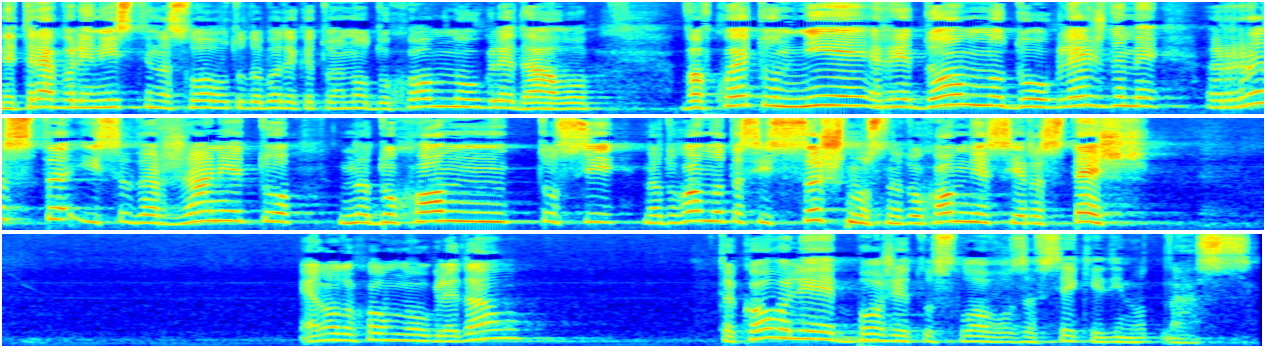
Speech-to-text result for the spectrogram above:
Не трябва ли наистина Словото да бъде като едно духовно огледало, в което ние редомно да оглеждаме ръста и съдържанието на, си, на духовната си същност, на духовния си растеж. Едно духовно огледало, такова ли е Божието Слово за всеки един от нас?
